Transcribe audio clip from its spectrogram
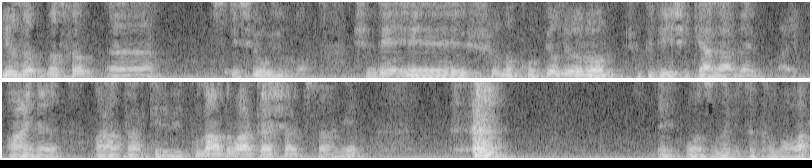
yazım nasıl e, SEO uyumlu. Şimdi e, şunu kopyalıyorum. Çünkü değişik yerlerde aynı anahtar kelimeyi kullandım arkadaşlar. Bir saniye. evet boğazımda bir takılma var.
